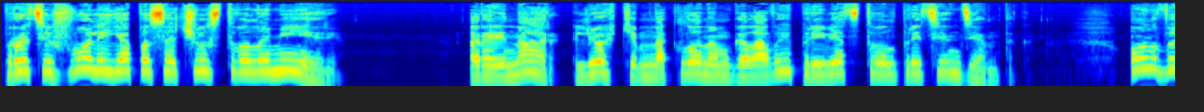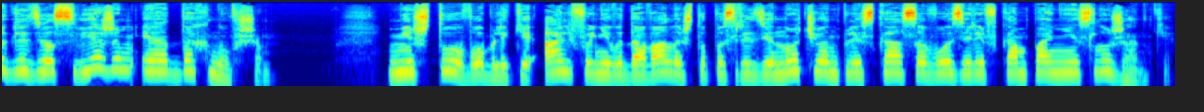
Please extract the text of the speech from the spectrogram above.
Против воли я посочувствовала Миере. Рейнар легким наклоном головы приветствовал претенденток. Он выглядел свежим и отдохнувшим. Ничто в облике Альфы не выдавало, что посреди ночи он плескался в озере в компании служанки.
